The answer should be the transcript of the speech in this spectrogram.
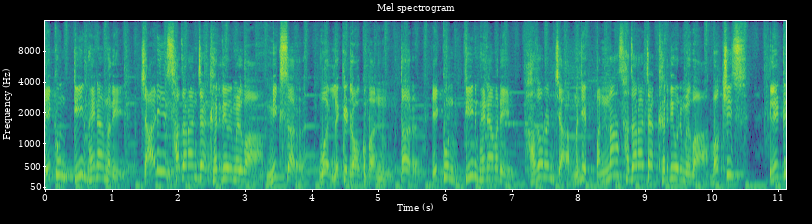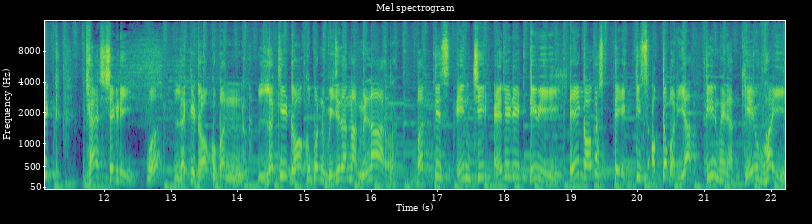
एकूण तीन महिन्यांमध्ये चाळीस हजारांच्या खरेदीवर मिळवा मिक्सर व लकी ड्रॉ कुपन तर एकूण तीन महिन्यामध्ये हजारांच्या म्हणजे पन्नास हजाराच्या खरेदीवर मिळवा बक्षीस इलेक्ट्रिक गॅस शेगडी व lucky draw coupon. Lucky draw coupon विजेत्यांना मिळणार बत्तीस इंची एलईडी टीव्ही. एक ऑगस्ट ते एकतीस ऑक्टोबर या तीन महिन्यात केव्हाही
